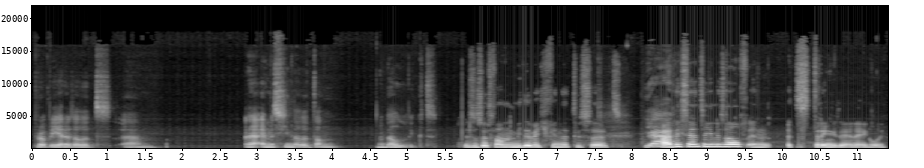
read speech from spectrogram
proberen dat het... ehm, ja, en misschien dat het dan wel lukt. Dus een soort van middenweg vinden tussen het Ja, aardig zijn tegen jezelf en het streng zijn eigenlijk.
